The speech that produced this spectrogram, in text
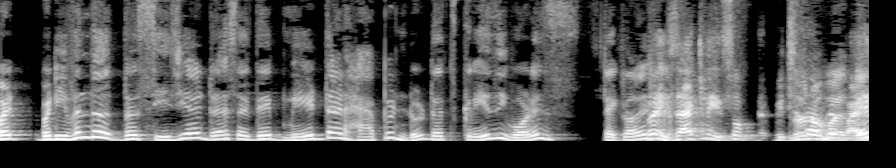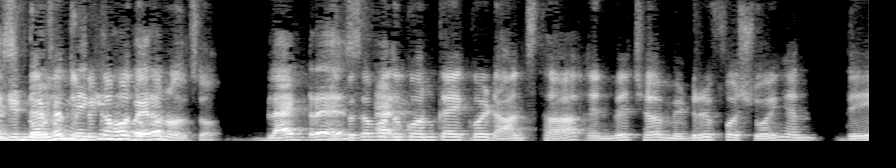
but but even the the CGI dress, like, they made that happen, dude. That's crazy. What is technology? no, exactly so which No, is no, why but why they is did that for Nolan making Deepika her wear Padukone a also. black dress Deepika and- Padukone का एक कोई डांस था in which her midriff was showing and they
